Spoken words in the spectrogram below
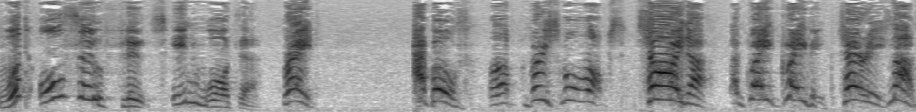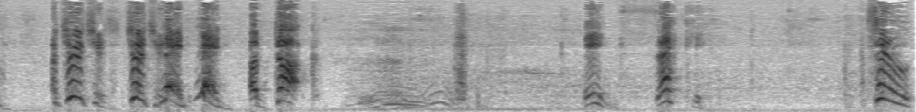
what also floats in water? Bread. Apples. Uh, very small rocks. Cider. A great gravy. Cherries. Mud. Uh, churches. Churches. Lead. Lead. A duck. Exactly. So,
